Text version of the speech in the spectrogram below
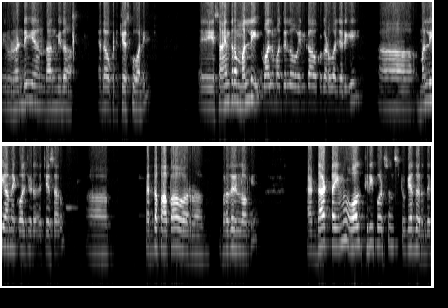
మీరు రండి అని దాని మీద ఏదో ఒకటి చేసుకోవాలి. ఈ సాయంత్రం మళ్ళీ వాళ్ళ మధ్యలో ఇంకా ఒక గొడవ జరిగి మళ్ళీ ఆమె కాల్ చేయడం చేశారు. పెద్ద పాప ఆర్ బ్రదర్ ఇన్ లాకి at that time all three persons together they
